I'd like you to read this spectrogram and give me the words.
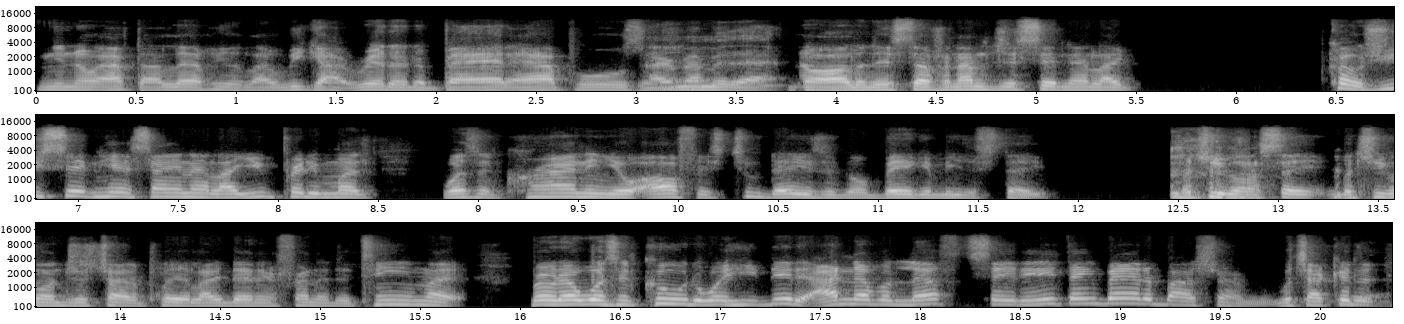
you know, after I left, he was like, we got rid of the bad apples. And, I remember that. You know, all of this stuff. And I'm just sitting there like, Coach, you sitting here saying that like you pretty much wasn't crying in your office two days ago begging me to stay. But you're gonna say, but you're gonna just try to play it like that in front of the team. Like, bro, that wasn't cool the way he did it. I never left said anything bad about Shurmur, which I could have yeah.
